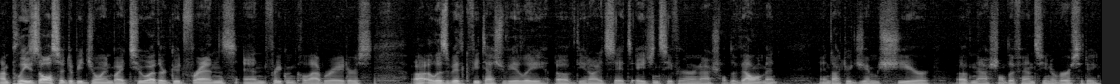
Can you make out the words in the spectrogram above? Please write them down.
I'm pleased also to be joined by two other good friends and frequent collaborators uh, Elizabeth Kvitashvili of the United States Agency for International Development and Dr. Jim Schear of National Defense University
